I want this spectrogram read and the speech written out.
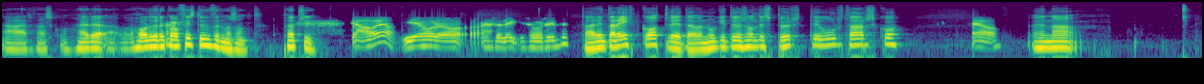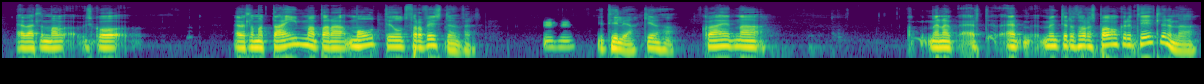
það er það sko. Horfður eitthvað á fyrstu umfyrirna samt? Pepsi, Já, já, ég horfði á þessa leiki sem var sýndir það er reyndar eitt gott við þetta nú getum við svolítið spurti úr þar sko. Já, en að ef við ætlum að sko ef við ætlum að dæma bara mótið út frá fyrstu umferð. Mhm. Ég til ég, gerum það. Hvað er hérna menna, er, er, myndir þú þóra að spá einhverjum titlinum með það?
